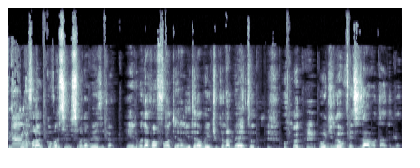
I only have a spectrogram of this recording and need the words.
Eu Não. falava, como assim em cima da mesa, cara? E aí ele mandava uma foto e era literalmente o cano aberto, onde não precisava estar, tá ligado?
